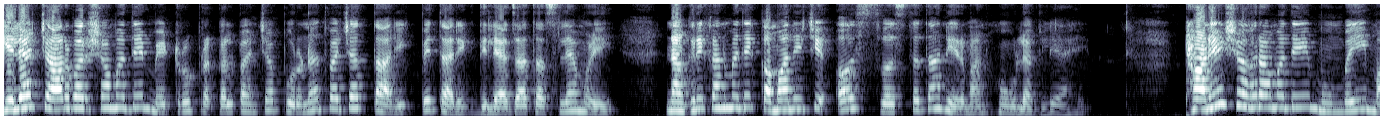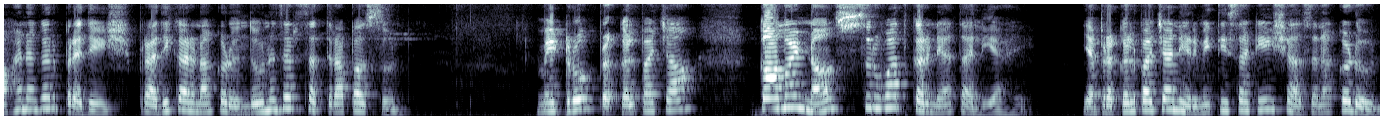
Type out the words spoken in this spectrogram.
गेल्या चार वर्षामध्ये मेट्रो प्रकल्पांच्या पूर्णत्वाच्या तारीख पे तारीख दिल्या जात असल्यामुळे नागरिकांमध्ये कमालीची अस्वस्थता निर्माण होऊ लागली आहे. ठाणे शहरामध्ये मुंबई महानगर प्रदेश प्राधिकरणाकडून दोन हजार सतरापासून मेट्रो प्रकल्पाच्या कामांना सुरुवात करण्यात आली आहे. या प्रकल्पाच्या निर्मितीसाठी शासनाकडून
